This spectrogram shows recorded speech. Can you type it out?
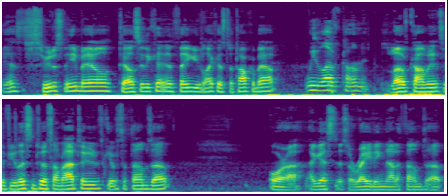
Yes, shoot us an email. Tell us any kind of thing you'd like us to talk about. We love comments. Love comments. If you listen to us on iTunes, give us a thumbs up. Or uh, I guess it's a rating, not a thumbs up.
